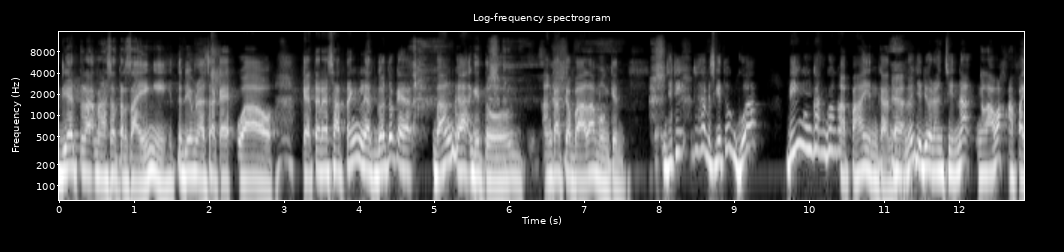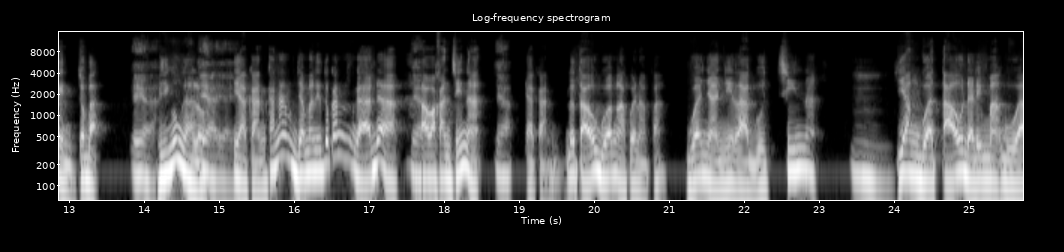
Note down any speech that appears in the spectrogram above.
dia ter- merasa tersaingi. Itu dia merasa kayak wow. Kayak Teresa Teng lihat gue tuh kayak bangga gitu. Angkat kepala mungkin. Jadi terus habis gitu gue bingung kan gue ngapain kan. Ya. Lu jadi orang Cina ngelawak ngapain? Coba. Iya. Bingung gak lo? Iya, iya, iya. Iya kan? Karena zaman itu kan nggak ada Iya. lawakan Cina. Iya. Ya kan? Lu tahu gue ngelakuin apa? Gue nyanyi lagu Cina. Hmm. yang gue tahu dari mak gue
